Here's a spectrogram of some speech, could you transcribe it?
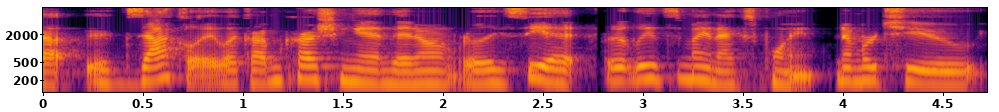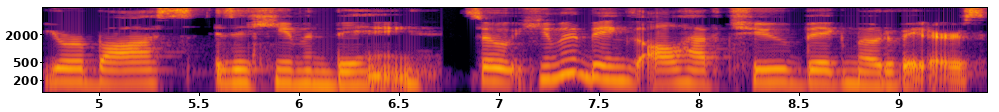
that exactly like I'm crushing it. And they don't really see it, but it leads to my next point. Number two, your boss is a human being. So, human beings all have two big motivators.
